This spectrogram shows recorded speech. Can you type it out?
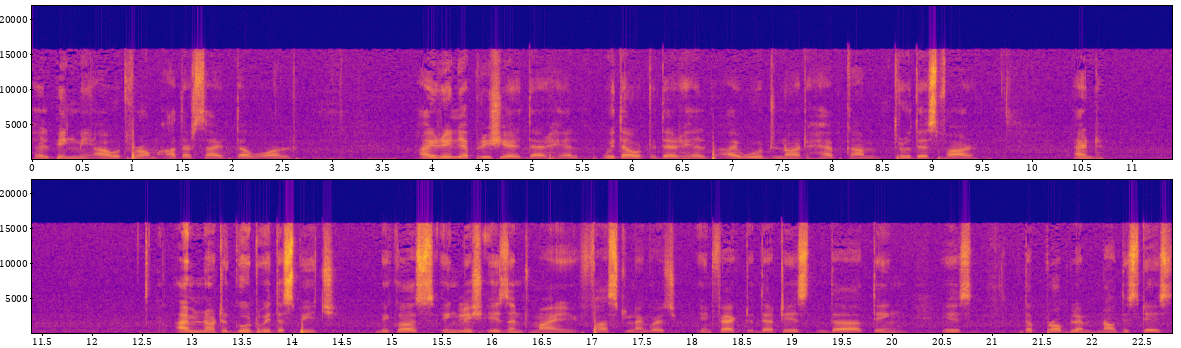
helping me out from other side the world I really appreciate their help. Without their help, I would not have come through this far. And I'm not good with the speech because English isn't my first language. In fact, that is the thing is the problem now these days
